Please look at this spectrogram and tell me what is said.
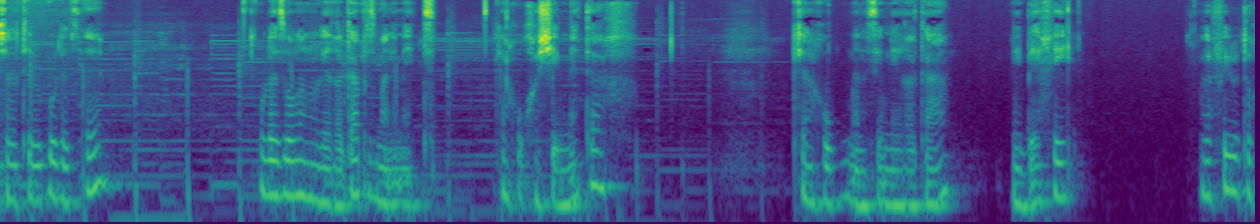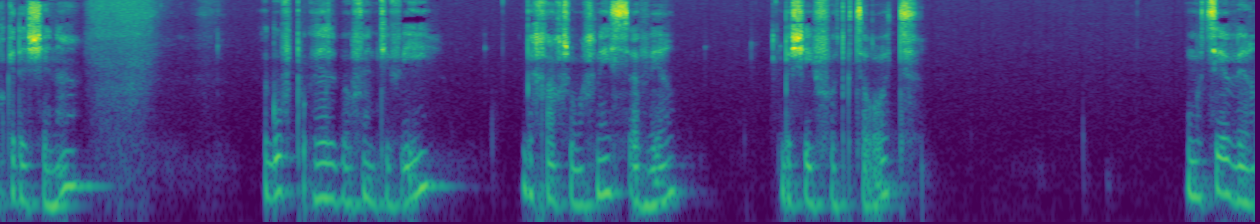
של התרגול הזה הוא לעזור לנו להירגע בזמן אמת. כשאנחנו חשים מתח, כשאנחנו מנסים להירגע מבכי, ואפילו תוך כדי שינה, הגוף פועל באופן טבעי בכך שהוא מכניס אוויר בשאיפות קצרות ומוציא אוויר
